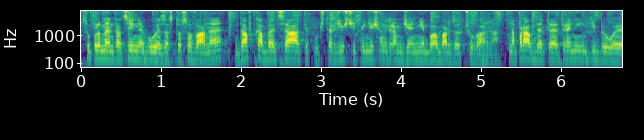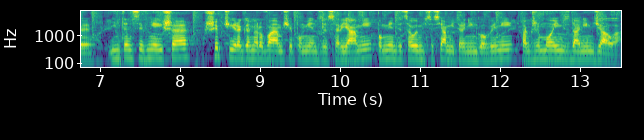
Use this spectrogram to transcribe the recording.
suplementacyjne były zastosowane, dawka BCA typu 40-50 gram dziennie była bardzo odczuwalna. Naprawdę te treningi były intensywniejsze, szybciej regenerowałem się pomiędzy seriami, pomiędzy całymi sesjami treningowymi, także moim zdaniem działa.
